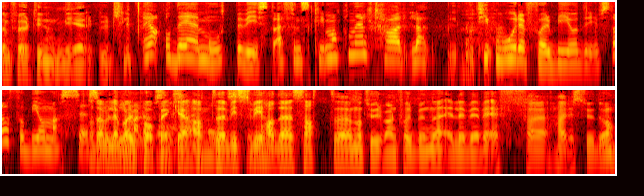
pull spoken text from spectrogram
Den fører til mer utslipp. Ja, og det er motbevist. FNs klimapanel tar til orde for biodrivstoff og biomasse og Da vil jeg bare påpeke at hvis vi hadde satt Naturvernforbundet eller eller WWF eh, her i studio,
